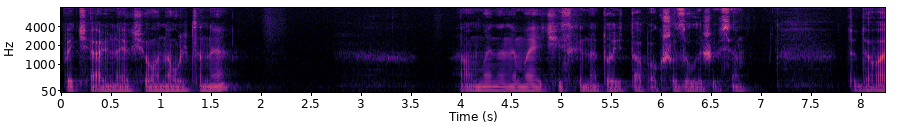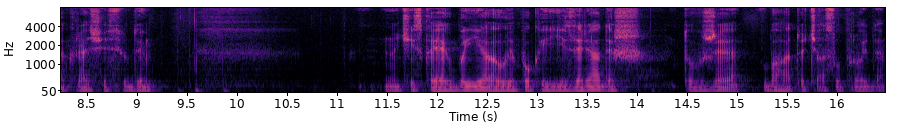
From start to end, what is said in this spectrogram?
Печально, якщо вона ультане. А в мене немає чистки на той тапок, що залишився. То давай краще сюди. Ну, чистка якби є, але поки її зарядиш, то вже багато часу пройде.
